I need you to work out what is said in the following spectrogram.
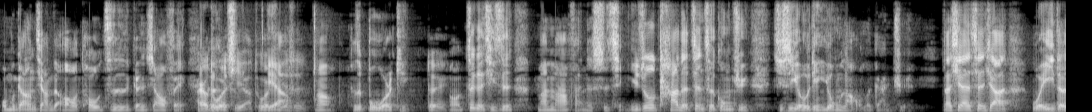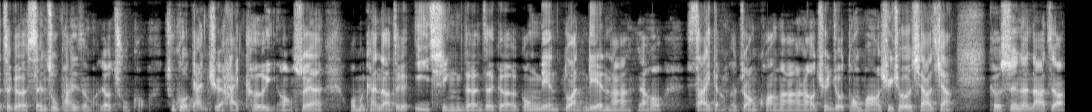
我们刚刚讲的哦，投资跟消费。还有土耳其啊，土耳其也是啊、哦，可是不 working。对哦，这个其实蛮麻烦的事情。也就是说，它的政策工具其实有一点用老了感觉。那现在剩下唯一的这个神主牌是什么？叫出口。出口感觉还可以哦，虽然我们看到这个疫情的这个供应链断链啊，然后塞港的状况啊，然后全球通膨需求又下降，可是呢，大家知道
